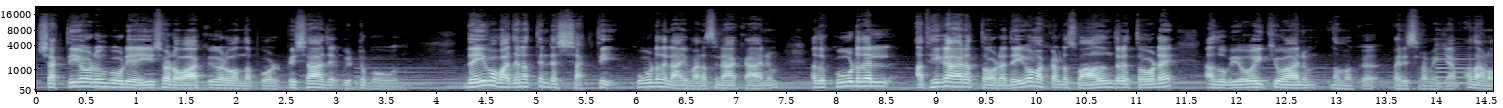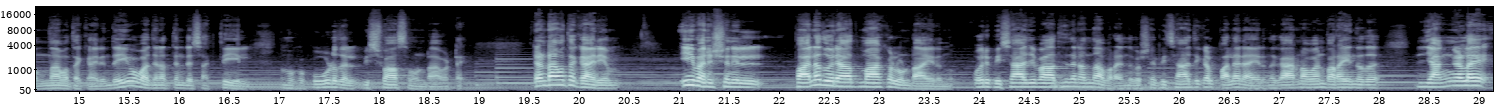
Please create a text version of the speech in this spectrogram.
ശക്തിയോടും കൂടിയ ഈശോയുടെ വാക്കുകൾ വന്നപ്പോൾ പിശാജ് വിട്ടുപോകുന്നു. ദൈവവചനത്തിന്റെ ശക്തി കൂടുതലായി മനസ്സിലാക്കാനും അത് കൂടുതൽ അധികാരത്തോടെ ദൈവമക്കളുടെ സ്വാതന്ത്ര്യത്തോടെ അത് ഉപയോഗിക്കുവാനും നമുക്ക് പരിശ്രമിക്കാം. അതാണ് ഒന്നാമത്തെ കാര്യം. ദൈവവചനത്തിന്റെ ശക്തിയിൽ നമുക്ക് കൂടുതൽ വിശ്വാസം ഉണ്ടാവട്ടെ. രണ്ടാമത്തെ കാര്യം ഈ മനുഷ്യനിൽ പല ദുരാത്മാക്കൾ ഉണ്ടായിരുന്നു. ഒരു പിശാചി ബാധിതനെന്നാ പറയുന്നത്. പക്ഷേ പിശാചികൾ പലരായിരുന്നു. കാരണം അവൻ പറയുന്നത് ഞങ്ങളെ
